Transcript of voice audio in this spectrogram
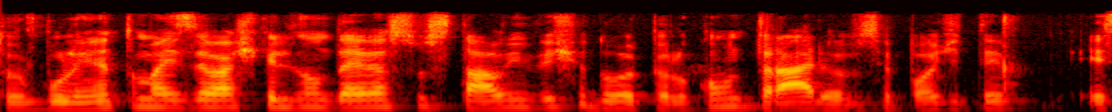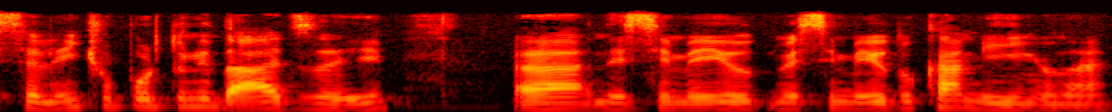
turbulento, mas eu acho que ele não deve assustar o investidor. Pelo contrário, você pode ter excelentes oportunidades aí uh, nesse meio nesse meio do caminho, né?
